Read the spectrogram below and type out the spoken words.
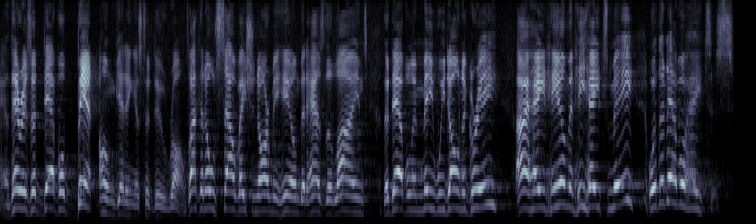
And there is a devil bent on getting us to do wrong. It's like an old Salvation Army hymn that has the lines, The devil and me, we don't agree. I hate him and he hates me. Well, the devil hates us.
